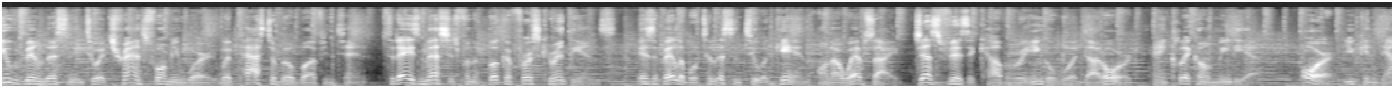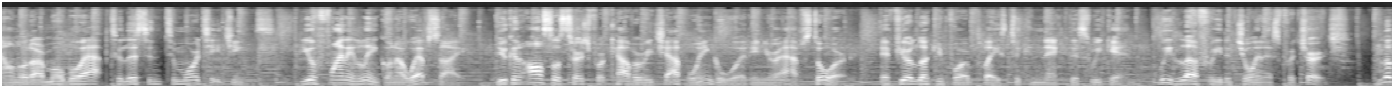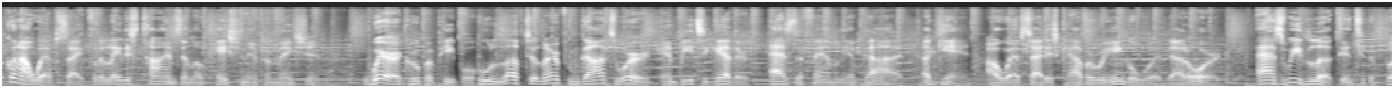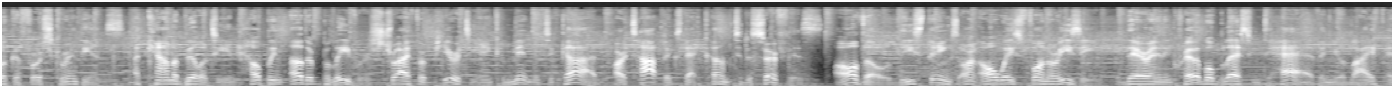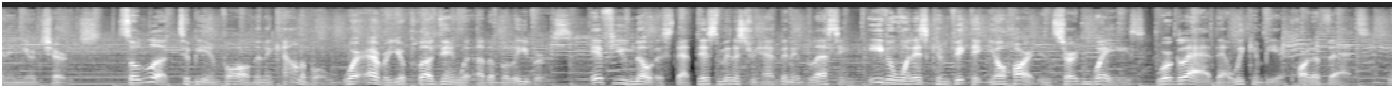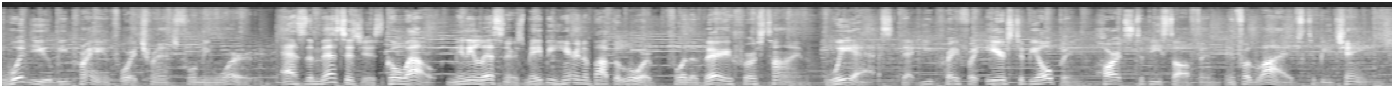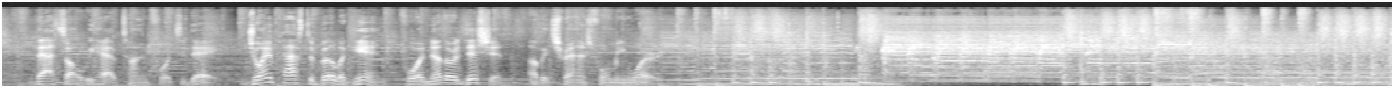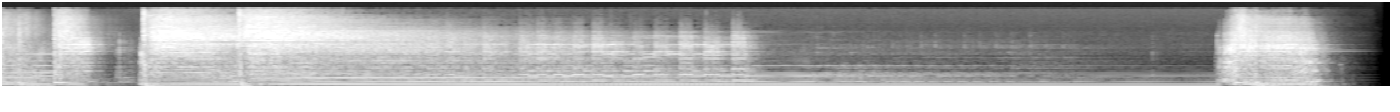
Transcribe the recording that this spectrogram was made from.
You've been listening to a transforming word with Pastor Bill Buffington. Today's message from the book of 1 Corinthians is available to listen to again on our website. Just visit calvaryinglewood.org and click on media. Or you can download our mobile app to listen to more teachings. You'll find a link on our website. You can also search for Calvary Chapel Inglewood in your app store. If you're looking for a place to connect this weekend, we'd love for you to join us for church. Look on our website for the latest times and location information. We're a group of people who love to learn from God's Word and be together as the family of God. Again, our website is calvaryinglewood.org. As we looked into the book of 1 Corinthians, accountability and helping other believers strive for purity and commitment to God are topics that come to the surface. Although these things aren't always fun or easy, they're an incredible blessing to have in your life and in your church. So look to be involved and accountable wherever you're plugged in with other believers. If you notice that this ministry has been a blessing, even when it's convicted your heart in certain ways, we're glad that we can be a part of that. Would you be praying for a transforming word? As the messages go out, many listeners may be hearing about the Lord for the very first time. We ask that you pray for ears to be opened, hearts to be softened, and for lives to be changed. That's all we have time for today. Join Pastor Bill again for another edition of A Transforming Word.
